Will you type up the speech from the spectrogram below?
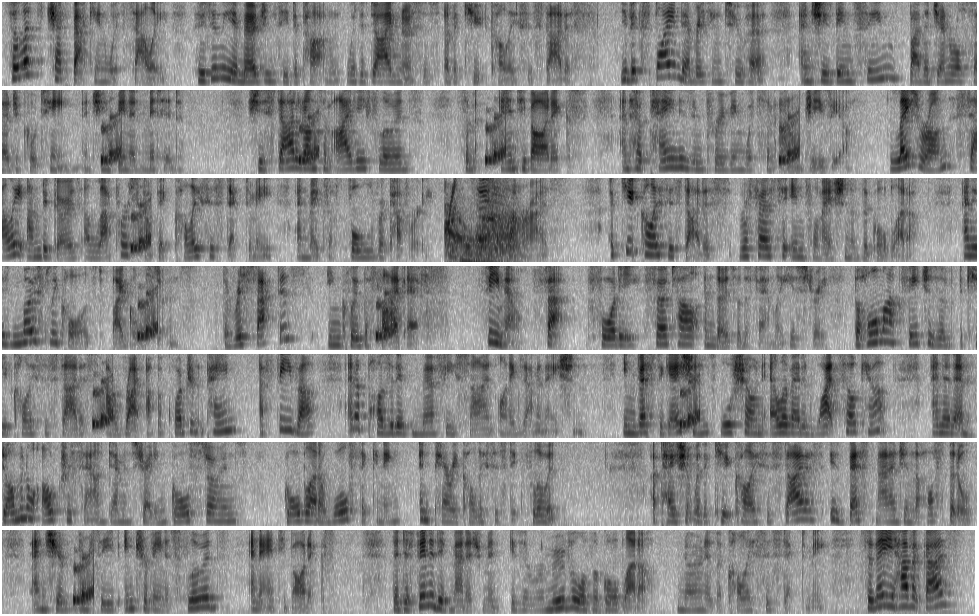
So let's check back in with Sally, who's in the emergency department with a diagnosis of acute cholecystitis. You've explained everything to her, and she's been seen by the general surgical team, and she's been admitted. She's started on some IV fluids, some antibiotics, and her pain is improving with some analgesia. Later on, Sally undergoes a laparoscopic cholecystectomy and makes a full recovery. So, to summarise, acute cholecystitis refers to inflammation of the gallbladder and is mostly caused by gallstones. The risk factors include the five F's female, fat, 40, fertile, and those with a family history. The hallmark features of acute cholecystitis are right upper quadrant pain, a fever, and a positive Murphy's sign on examination. Investigations will show an elevated white cell count and an abdominal ultrasound demonstrating gallstones, gallbladder wall thickening, and pericholecystic fluid. A patient with acute cholecystitis is best managed in the hospital and should receive intravenous fluids and antibiotics. The definitive management is a removal of the gallbladder, known as a cholecystectomy. So there you have it, guys.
